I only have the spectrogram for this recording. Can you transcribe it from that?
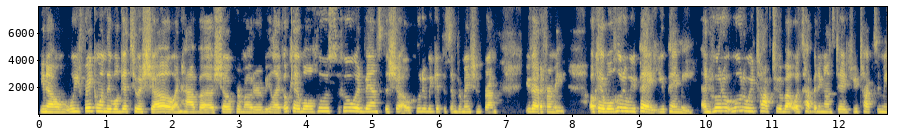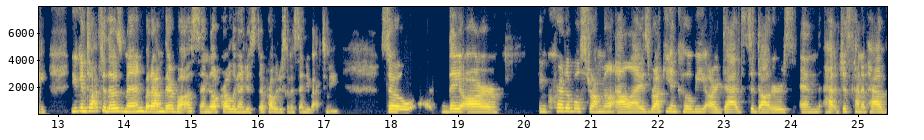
you know we frequently will get to a show and have a show promoter be like okay well who's who advanced the show? Who did we get this information from? You got it from me. Okay well who do we pay? You pay me. And who do who do we talk to about what's happening on stage? You talk to me. You can talk to those men but i'm their boss and they're probably gonna just they're probably just gonna send you back to me. So they are incredible strong male allies rocky and kobe are dads to daughters and ha- just kind of have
